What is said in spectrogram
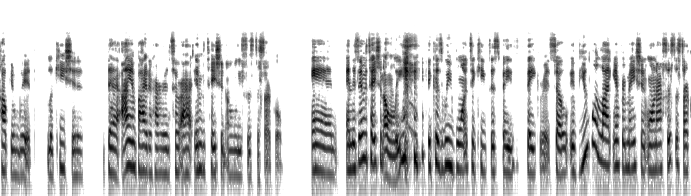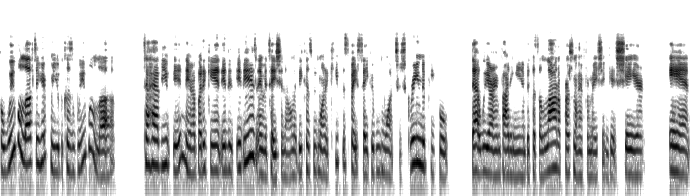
talking with Lakeisha that I invited her into our invitation only sister circle. And and it's invitation only because we want to keep this space sacred. So if you would like information on our sister circle, we would love to hear from you because we would love to have you in there. But again, it, it is invitation only because we want to keep the space sacred. We want to screen the people that we are inviting in because a lot of personal information gets shared. And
